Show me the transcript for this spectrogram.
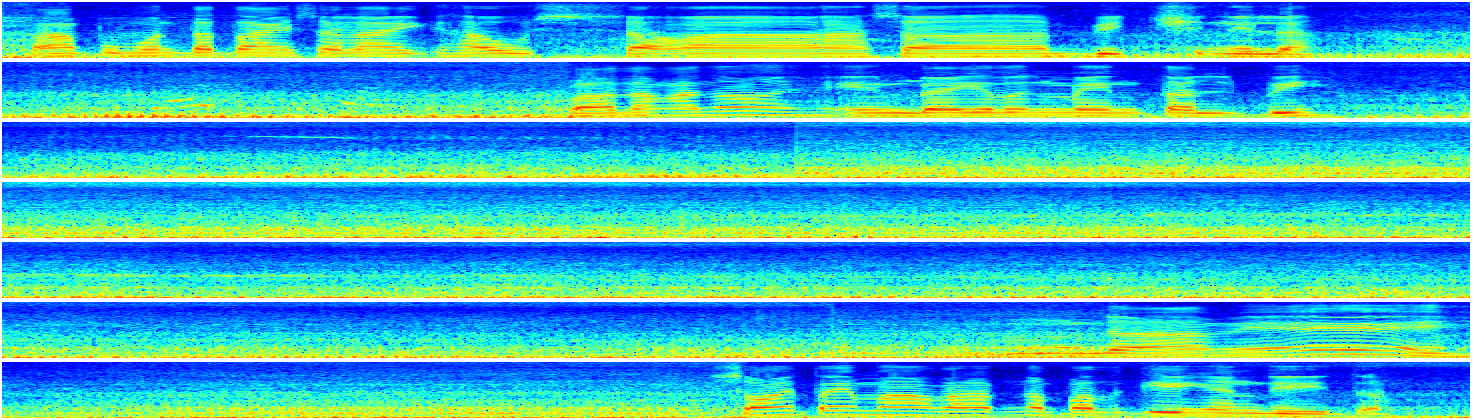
Para pumunta tayo sa lighthouse, saka sa beach nila. Parang ano, environmental fee. Dami eh. Saan tayo makakalap na parkingan dito?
